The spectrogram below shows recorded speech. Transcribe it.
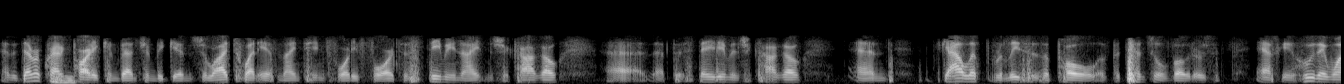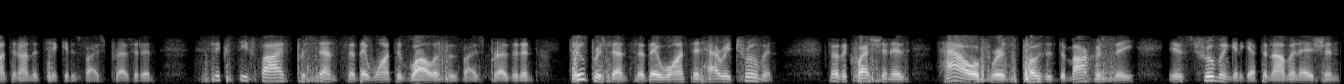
And the Democratic mm-hmm. Party convention begins July 20th, 1944. It's a steamy night in Chicago, uh, at the stadium in Chicago, and Gallup releases a poll of potential voters asking who they wanted on the ticket as vice president. 65% said they wanted Wallace as vice president. 2% said they wanted Harry Truman. So the question is, how, if we're a supposed democracy, is Truman going to get the nomination,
